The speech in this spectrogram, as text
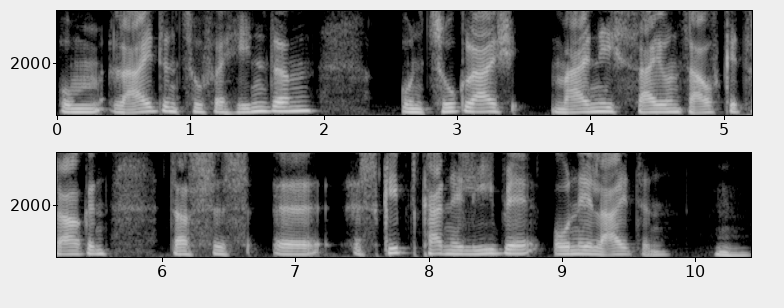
um Leiden zu verhindern und zugleich, meine ich, sei uns aufgetragen, dass es, äh, es gibt keine Liebe ohne Leiden. Mhm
